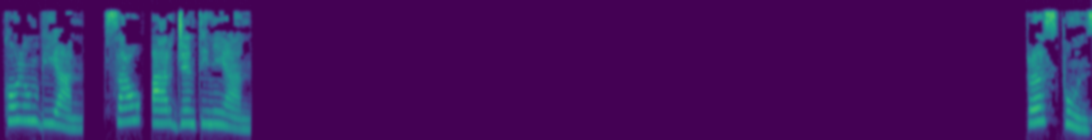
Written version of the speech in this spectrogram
Columbian sau Argentinian. Răspuns.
